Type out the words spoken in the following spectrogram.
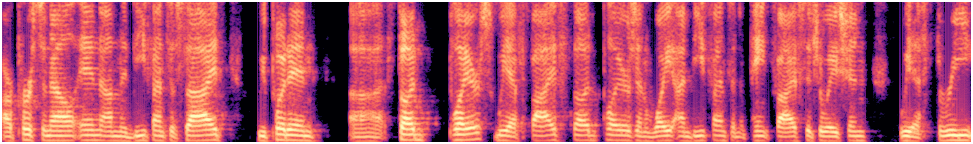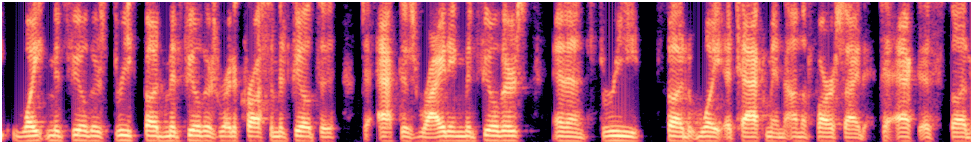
our personnel in on the defensive side. We put in uh, thud players. We have five thud players in white on defense in a paint five situation. We have three white midfielders, three thud midfielders right across the midfield to, to act as riding midfielders, and then three thud white attackmen on the far side to act as thud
